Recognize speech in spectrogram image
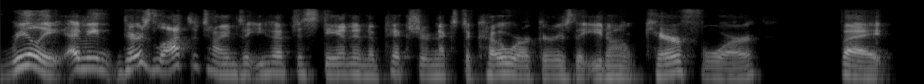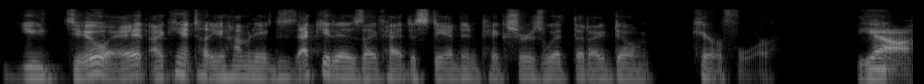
really i mean there's lots of times that you have to stand in a picture next to coworkers that you don't care for but you do it. I can't tell you how many executives i've had to stand in pictures with that i don't care for. Yeah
